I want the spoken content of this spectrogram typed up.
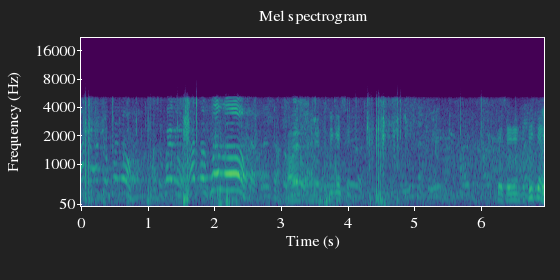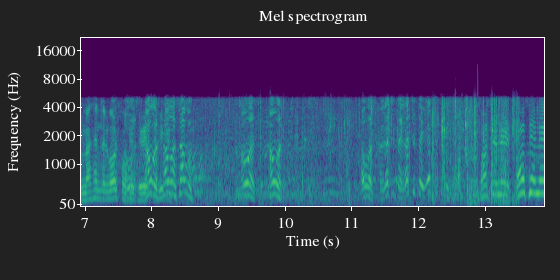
¡Alto fuego! ¡Alto fuego! A ver, identifíquense. Que se identifiquen. Imagen del Golfo. Aguas, aguas, aguas. Aguas, aguas. Aguas, agáchate, agáchate, agáchate. ¡Pásele, pásele!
